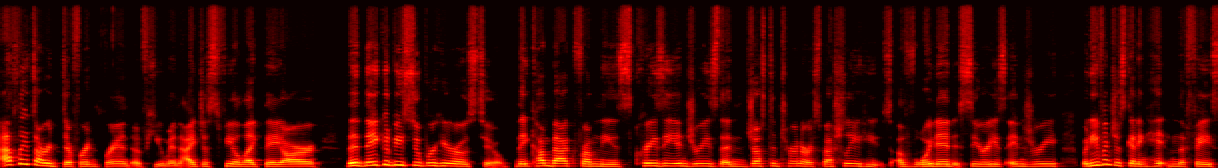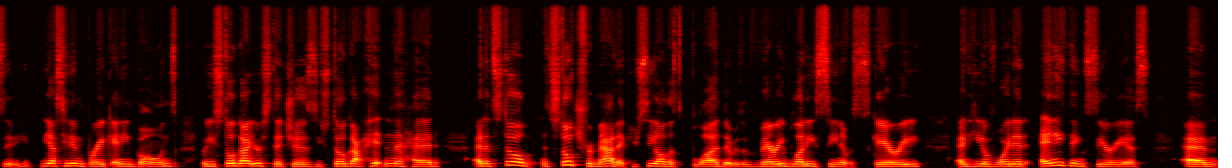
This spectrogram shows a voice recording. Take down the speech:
Athletes are a different brand of human. I just feel like they are that they could be superheroes too. They come back from these crazy injuries, and Justin Turner, especially, he's avoided serious injury, but even just getting hit in the face. Yes, he didn't break any bones, but you still got your stitches. You still got hit in the head, and it's still it's still traumatic. You see all this blood. There was a very bloody scene. It was scary and he avoided anything serious. And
